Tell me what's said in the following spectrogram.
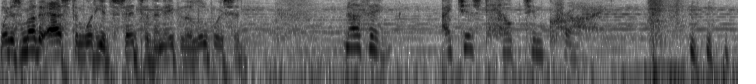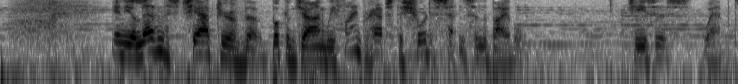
When his mother asked him what he had said to the neighbor, the little boy said, Nothing. I just helped him cry. in the 11th chapter of the book of John, we find perhaps the shortest sentence in the Bible Jesus wept.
